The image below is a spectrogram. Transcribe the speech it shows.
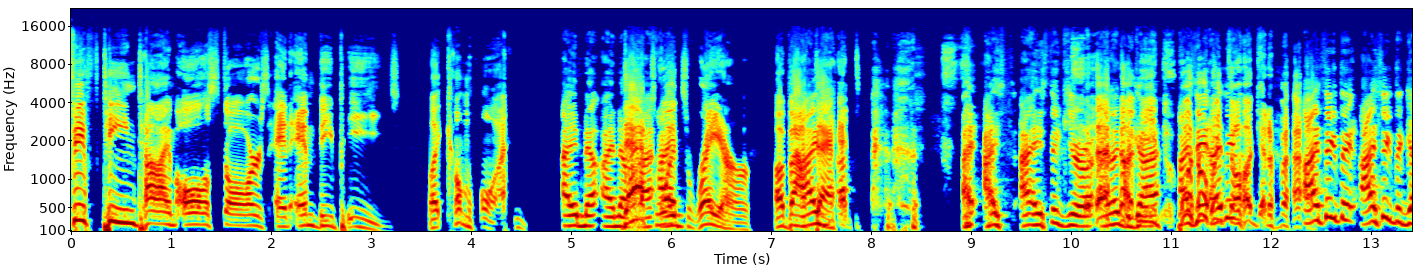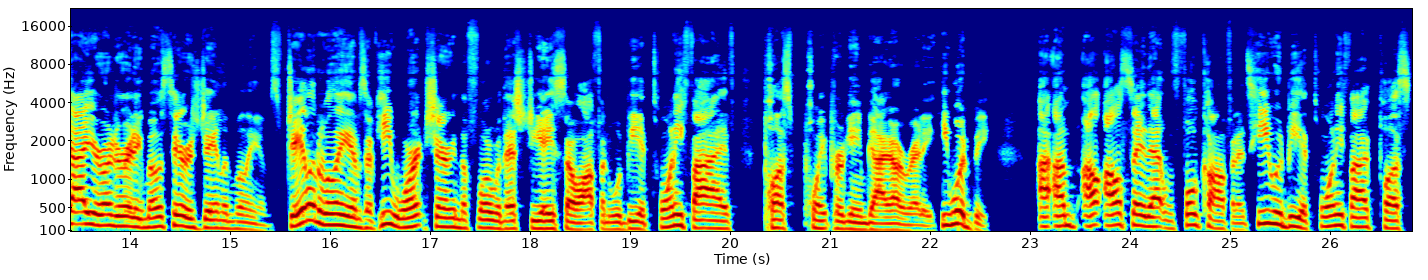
15 time All Stars and MVPs. Like, come on. I know. I know. That's I, what's rare about I- that. I, I, I think you're. I think the guy. mean, I think. I think. talking about? I think the I think the guy you're underrating most here is Jalen Williams. Jalen Williams, if he weren't sharing the floor with SGA so often, would be a 25 plus point per game guy already. He would be. I, I'm. I'll, I'll say that with full confidence. He would be a 25 plus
